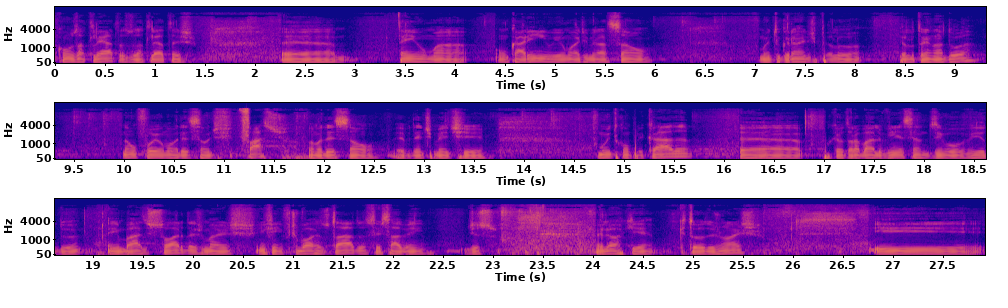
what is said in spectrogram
com os atletas, os atletas é, têm uma, um carinho e uma admiração muito grande pelo, pelo treinador. Não foi uma decisão fácil, foi uma decisão, evidentemente, muito complicada, é, porque o trabalho vinha sendo desenvolvido em bases sólidas, mas, enfim, futebol é resultado, vocês sabem disso melhor que, que todos nós. E,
